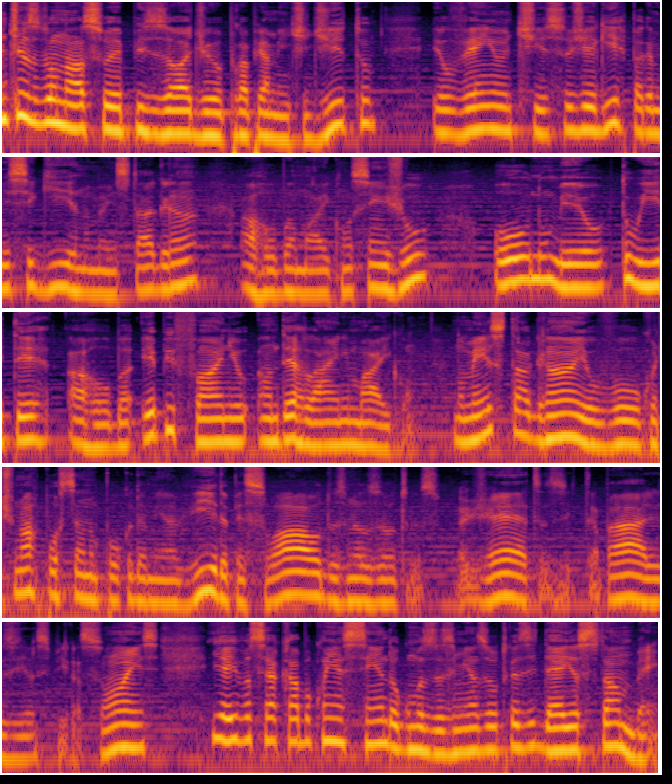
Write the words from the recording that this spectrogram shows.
Antes do nosso episódio propriamente dito, eu venho te sugerir para me seguir no meu Instagram, arroba Senju, ou no meu Twitter, arroba Epifânio, Maicon. No meu Instagram eu vou continuar postando um pouco da minha vida pessoal, dos meus outros projetos e trabalhos e aspirações, e aí você acaba conhecendo algumas das minhas outras ideias também.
